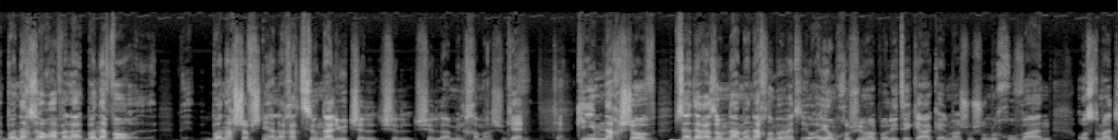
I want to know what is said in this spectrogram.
בוא נחזור, אבל בוא נעבור... בוא נחשוב שנייה על הרציונליות של, של, של המלחמה שוב. כן, כן. כי אם נחשוב, בסדר, אז אמנם אנחנו באמת היום חושבים על פוליטיקה כאל משהו שהוא מכוון, או זאת אומרת,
